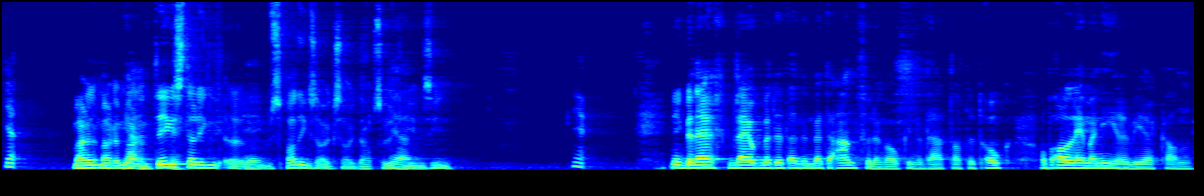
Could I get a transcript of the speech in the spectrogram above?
ja. Maar, maar, maar een tegenstelling, uh, spanning zou ik, zou ik daar absoluut niet in zien. Ja. ik ben erg blij ook met, het, met de aanvulling ook inderdaad, dat het ook op allerlei manieren weer kan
